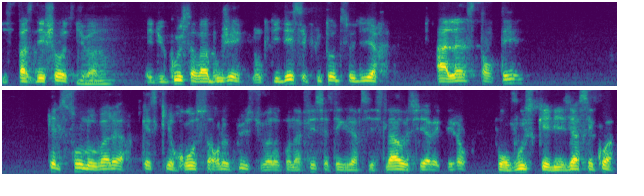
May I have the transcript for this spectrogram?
il se passe des choses, tu vois. Et du coup, ça va bouger. Donc l'idée, c'est plutôt de se dire à l'instant T, quelles sont nos valeurs? Qu'est-ce qui ressort le plus, tu vois? Donc on a fait cet exercice-là aussi avec les gens. Pour vous, Scalésia, c'est quoi?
